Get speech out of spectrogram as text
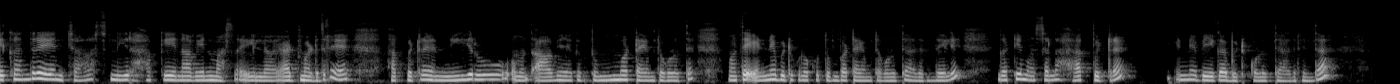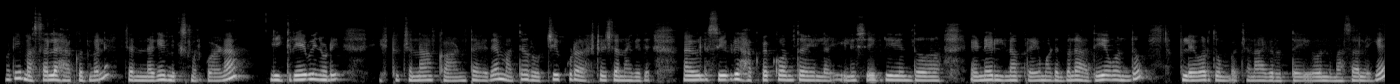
ಯಾಕಂದರೆ ಜಾಸ್ತಿ ನೀರು ಹಾಕಿ ನಾವೇನು ಮಸ, ಇಲ್ಲ ಆ್ಯಡ್ ಮಾಡಿದ್ರೆ ಹಾಕಿಬಿಟ್ರೆ ನೀರು ಒಂದು ಆವಿ ಆಗೋಕ್ಕೆ ತುಂಬ ಟೈಮ್ ತೊಗೊಳುತ್ತೆ. ಮತ್ತು ಎಣ್ಣೆ ಬಿಟ್ಕೊಳ್ಳೋಕ್ಕೂ ತುಂಬ ಟೈಮ್ ತೊಗೊಳುತ್ತೆ. ಅದರಿಂದ ಇಲ್ಲಿ ಗಟ್ಟಿ ಮಸಾಲ ಹಾಕಿಬಿಟ್ರೆ ಎಣ್ಣೆ ಬೇಗ ಬಿಟ್ಕೊಳ್ಳುತ್ತೆ ಆದ್ದರಿಂದ ನೋಡಿ ಮಸಾಲೆ ಹಾಕಿದ್ಮೇಲೆ ಚೆನ್ನಾಗಿ ಮಿಕ್ಸ್ ಮಾಡ್ಕೊಳ್ಳೋಣ. ಈ ಗ್ರೇವಿ ನೋಡಿ ಎಷ್ಟು ಚೆನ್ನಾಗಿ ಕಾಣ್ತಾ ಇದೆ, ಮತ್ತು ರುಚಿ ಕೂಡ ಅಷ್ಟೇ ಚೆನ್ನಾಗಿದೆ. ನಾವಿಲ್ಲಿ ಸೀಗಡಿ ಹಾಕಬೇಕು ಅಂತ ಇಲ್ಲ. ಇಲ್ಲಿ ಸೀಗಡಿಯಿಂದ ಎಣ್ಣೆಯಲ್ಲಿ ನಾವು ಫ್ರೈ ಮಾಡಿದ್ಮೇಲೆ ಅದೇ ಒಂದು ಫ್ಲೇವರ್ ತುಂಬ ಚೆನ್ನಾಗಿರುತ್ತೆ ಈ ಒಂದು ಮಸಾಲೆಗೆ.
